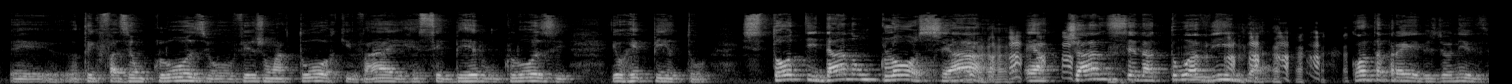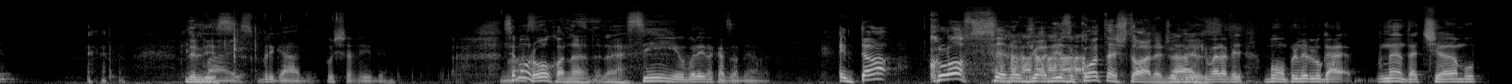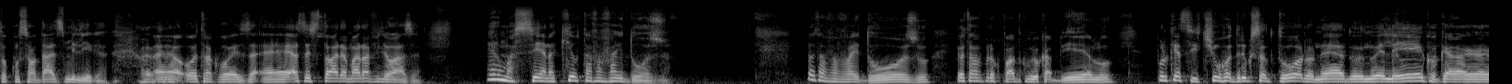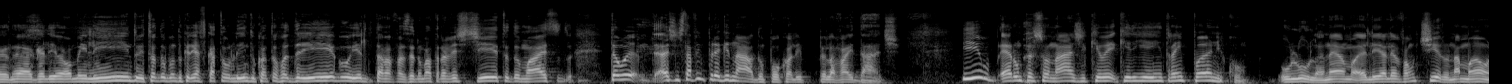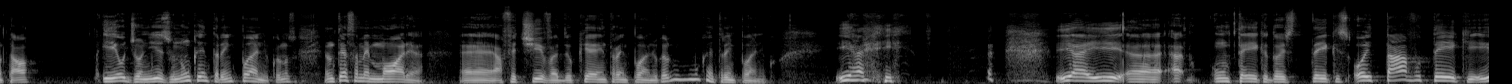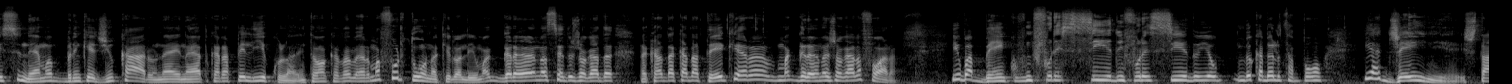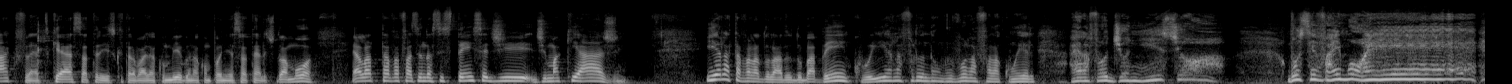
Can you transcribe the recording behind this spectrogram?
eh, eu tenho que fazer um close ou vejo um ator que vai receber um close, eu repito: Estou te dando um close, ah? É a chance da tua vida. Conta pra eles, Dionísio. Delícia. Mas, obrigado. Puxa vida. Você morou com a Nanda, né? Sim, eu morei na casa dela. Então, close no Dionísio. Conta a história, Dionísio. Ah, que maravilha. Bom, em primeiro lugar, Nanda, te amo, tô com saudades, me liga. É, outra coisa, é, essa história é maravilhosa. Era uma cena que eu estava vaidoso. Eu estava vaidoso, eu estava preocupado com o meu cabelo, porque assim, tinha o Rodrigo Santoro, né, do- no elenco, que era né, aquele homem lindo, e todo mundo queria ficar tão lindo quanto o Rodrigo, e ele estava fazendo uma travesti e tudo mais. tudo- Então, a gente estava impregnado um pouco ali pela vaidade. E eu- era um personagem que eu queria entrar em pânico. O Lula, né? Ele ia levar um tiro na mão e tal. E eu, Dionísio, nunca entrei em pânico. Eu não, eu não tenho essa memória é, afetiva do que é entrar em pânico. Eu nunca entrei em pânico. E aí. E aí, ah, um take, dois takes, oitavo take. E cinema, brinquedinho caro, né? E na época era película. Então era uma fortuna aquilo ali, uma grana sendo jogada. Cada, cada take era uma grana jogada fora. E o Babenco enfurecido, enfurecido, e eu, meu cabelo tá bom. E a Jane Stackflat, que é essa atriz que trabalha comigo na Companhia Satélite do Amor, ela estava fazendo assistência de, de maquiagem. E ela estava lá do lado do Babenco e ela falou: Não, eu vou lá falar com ele. Aí ela falou: Dionísio, você vai morrer!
